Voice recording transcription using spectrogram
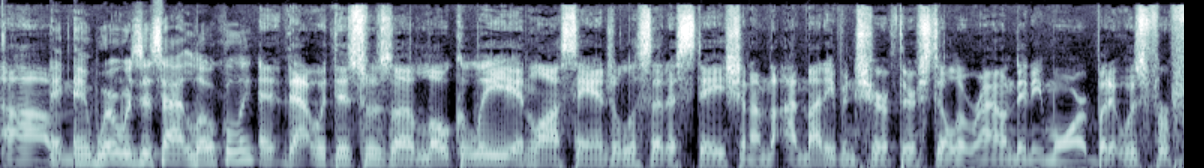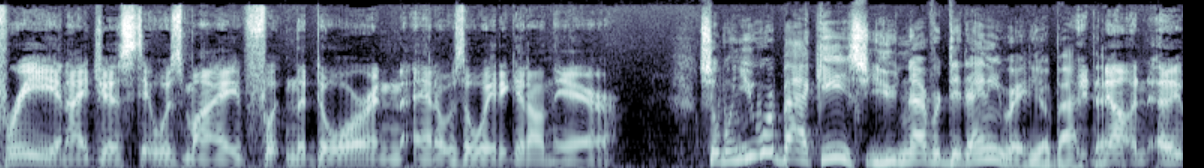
Um, And, and where was this at locally? Uh, That would this was uh, locally in Los Angeles at a station. I'm I'm not even sure if they're still around anymore, but it was for free, and I just it was my foot in the door, and and it was a way to get on the air. So when you were back east, you never did any radio back then. No, uh,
